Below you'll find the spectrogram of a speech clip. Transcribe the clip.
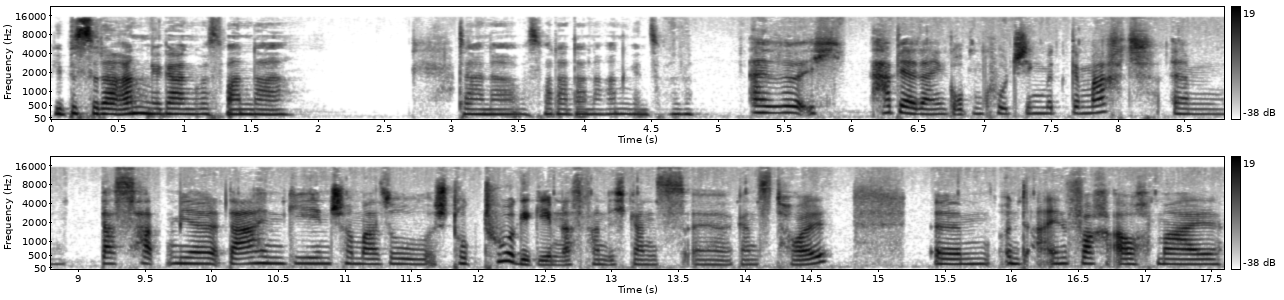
wie bist du da rangegangen? Was waren da deine, was war da deine Herangehensweise? Also ich habe ja dein Gruppencoaching mitgemacht. Ähm, das hat mir dahingehend schon mal so Struktur gegeben. Das fand ich ganz, äh, ganz toll. Ähm, und einfach auch mal,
